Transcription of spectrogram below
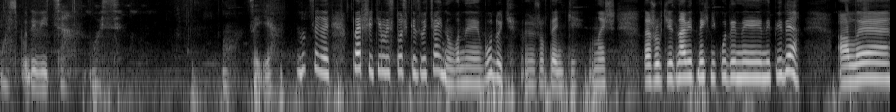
Ось, подивіться, ось. О, це є. Ну, це перші ті листочки, звичайно, вони будуть е, жовтенькі. Вони ж, та жовтізна від них нікуди не, не піде. Але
